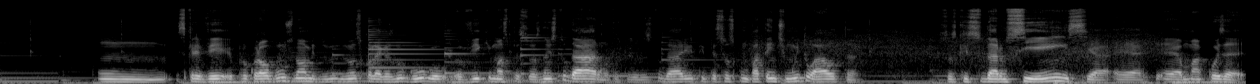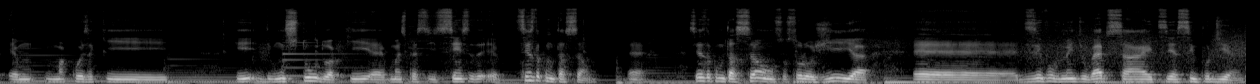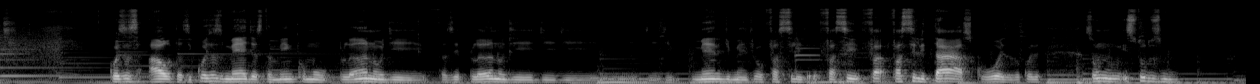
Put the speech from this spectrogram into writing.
um escrever, procurar alguns nomes dos meus colegas no Google, eu vi que umas pessoas não estudaram, outras pessoas estudaram e tem pessoas com patente muito alta, pessoas que estudaram ciência, é, é uma coisa é uma coisa que de um estudo aqui, é uma espécie de ciência, é, ciência da computação. É. Ciência da computação, sociologia, é, desenvolvimento de websites e assim por diante. Coisas altas e coisas médias também, como plano de fazer plano de, de, de, de, de management ou facilitar, facilitar as coisas. Coisa. São estudos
